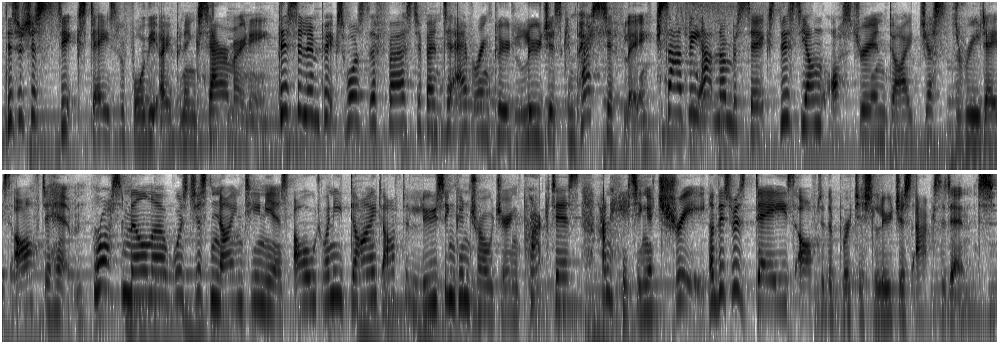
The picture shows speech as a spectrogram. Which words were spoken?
This was just six days before the opening ceremony. This Olympics was the first event to ever include luges competitively. Sadly, at number 6, this young Austrian died just three days after him. Ross Milner was just 19 years old when he died after losing control during practice and hitting a tree. Now this was days after the British Luges accident.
